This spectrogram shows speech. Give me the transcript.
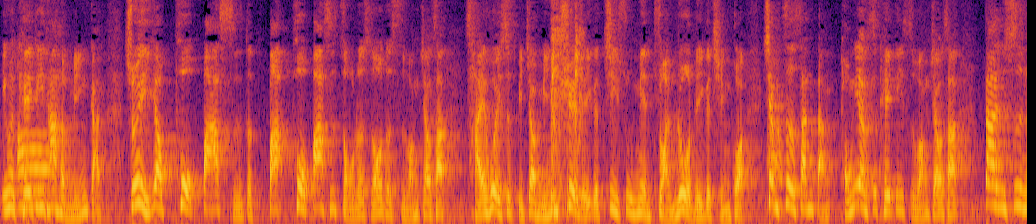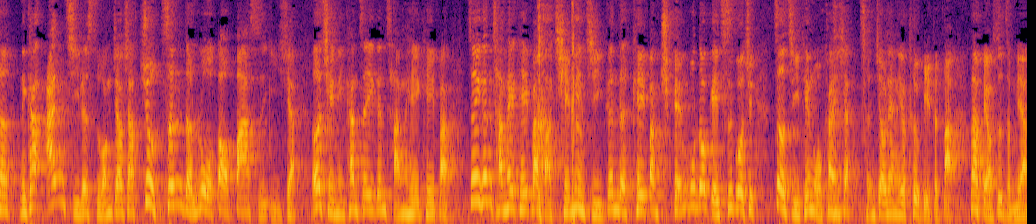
因为 K D 它很敏感，所以要破八十的八破八十走的时候的死亡交叉才会是比较明确的一个技术面转弱的一个情况。像这三档同样是 K D 死亡交叉。但是呢，你看安吉的死亡交叉就真的落到八十以下，而且你看这一根长黑 K 棒，这一根长黑 K 棒把前面几根的 K 棒全部都给吃过去。这几天我看一下成交量又特别的大，那表示怎么样？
